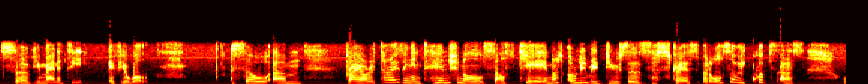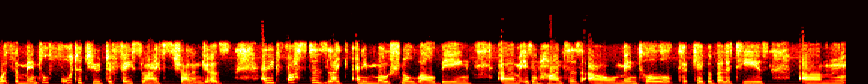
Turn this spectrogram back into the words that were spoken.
serve humanity, if you will. So, um, prioritizing intentional self care not only reduces stress, but also equips us with the mental fortitude to face life's challenges. And it fosters like an emotional well being, um, it enhances our mental c- capabilities. Um,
